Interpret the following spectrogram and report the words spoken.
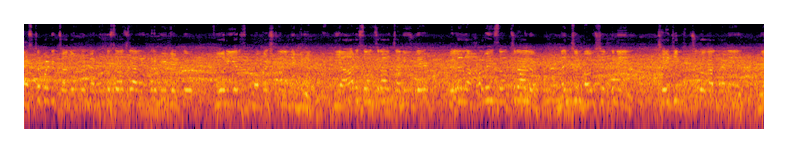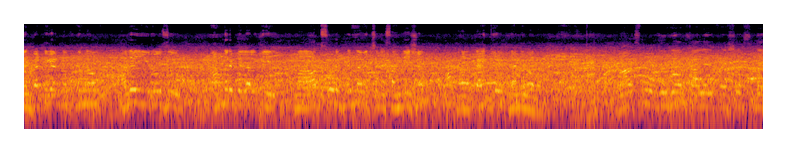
కష్టపడి చదువుకుంటే రెండు సంవత్సరాలు intermediate four years professional degree. ఈ ఆరు సంవత్సరాలు చదివితే పిల్లలు అరవై సంవత్సరాలు మంచి భవిష్యత్తుని చేజిక్కించుకోగలరని మేము గట్టిగా నమ్ముతున్నాం. అదే ఈరోజు అందరి పిల్లలకి మా ఆక్స్ఫోర్డ్ బృందం ఇచ్చిన సందేశం. థ్యాంక్ యూ ధన్యవాదాలు. Oxford junior college freshers day.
